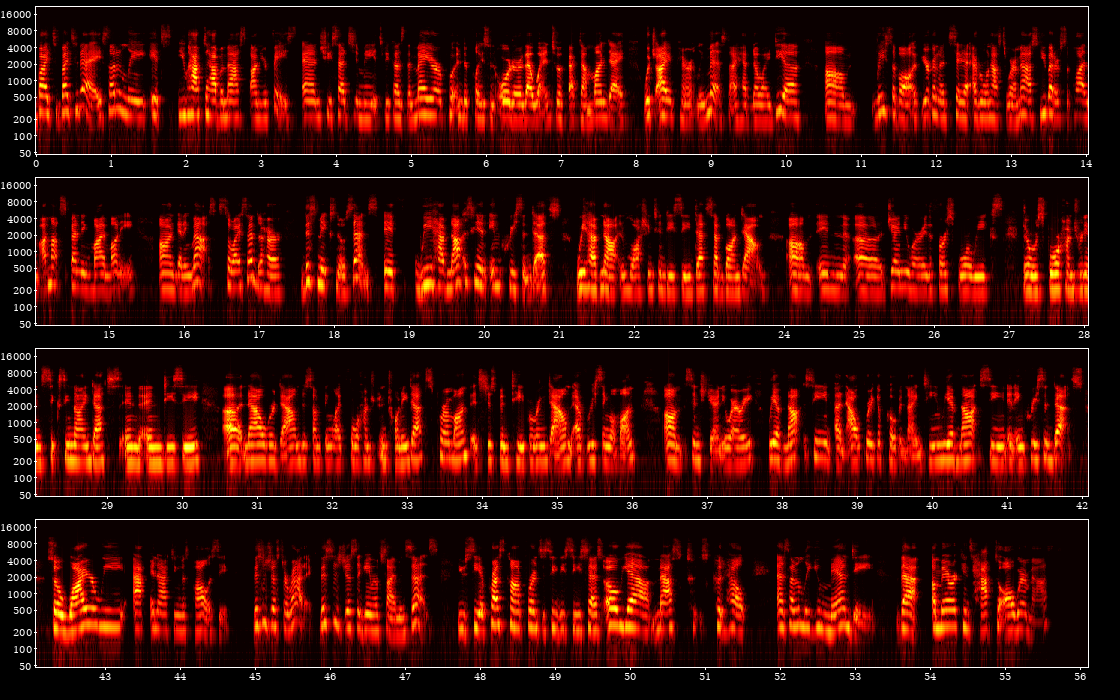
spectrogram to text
by, by, today, suddenly it's you have to have a mask on your face. And she said to me, it's because the mayor put into place an order that went into effect on Monday, which I apparently missed. I had no idea. Um, least of all, if you're going to say that everyone has to wear a mask, you better supply them. I'm not spending my money on getting masks. So I said to her, this makes no sense. If we have not seen an increase in deaths, we have not in Washington D.C. Deaths have gone down. Um, in uh, January, the first four weeks, there was 469 deaths in in D.C. Uh, now we're down to something like 420 deaths per month. It's just been tapering down every single month um, since January. We have not seen an outbreak of COVID 19. We have not seen an increase in deaths. So why are we enacting this policy? This is just erratic. This is just a game of Simon Says. You see a press conference, the CDC says, oh, yeah, masks could help. And suddenly you mandate that Americans have to all wear masks.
